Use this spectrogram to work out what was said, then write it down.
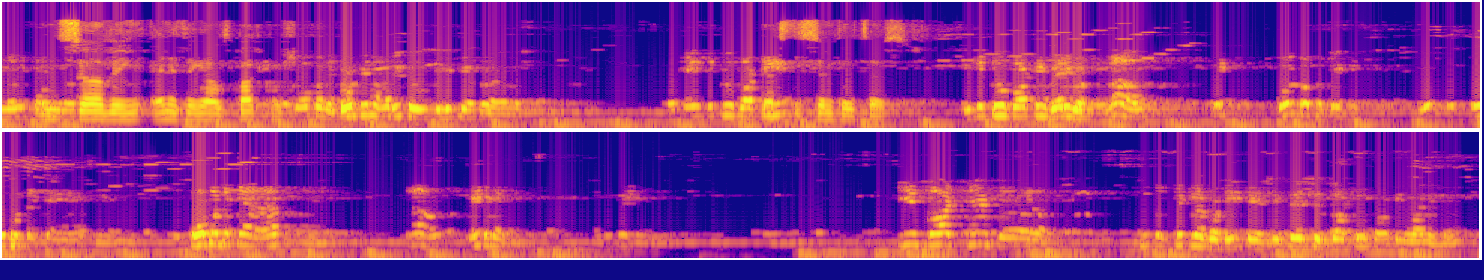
ml from and serving anything else but Krishna. Open it. Don't be in a hurry to give it your. Okay, is it 240? That's the simple test. Is it 240? Very good. Now, hold on a second. Open the cap. Open the cap. Now, wait a minute. He's got his, uh, she's a stickler for details. Says she's got 241 in it.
